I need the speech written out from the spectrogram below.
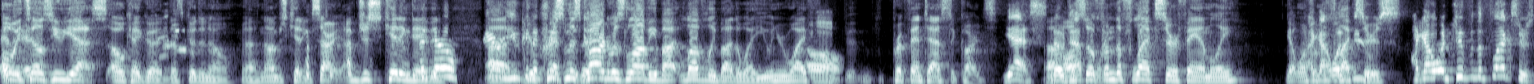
oh, he And- tells you yes. Okay, good. That's good to know. Yeah, no, I'm just kidding. Sorry, I'm just kidding, David. no, Uh, you can your Christmas card was lovely, by lovely, by the way. You and your wife, Oh. fantastic cards. Yes. Uh, No, also definitely. from the Flexer family. got one I from got the one. Flexers. I got one too from the Flexers.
